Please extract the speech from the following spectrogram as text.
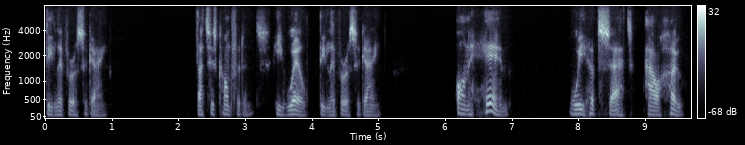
deliver us again. That's his confidence. He will deliver us again. On him we have set our hope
